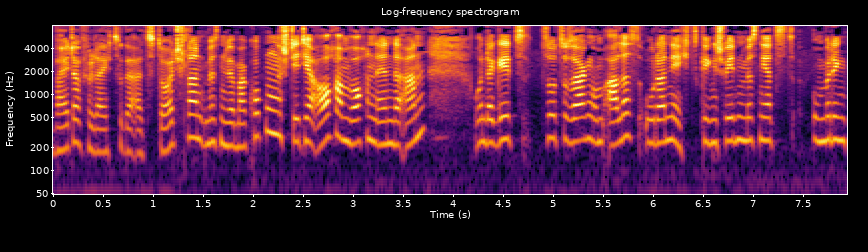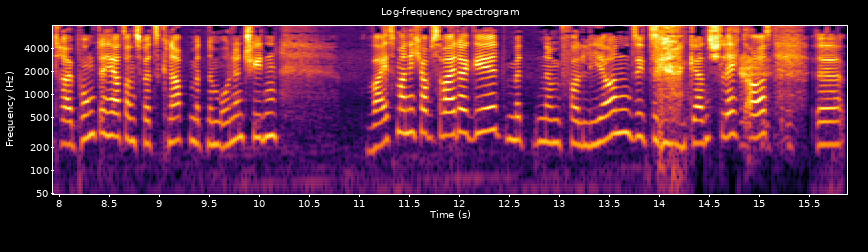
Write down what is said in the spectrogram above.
Weiter vielleicht sogar als Deutschland. Müssen wir mal gucken. Steht ja auch am Wochenende an. Und da geht es sozusagen um alles oder nichts. Gegen Schweden müssen jetzt unbedingt drei Punkte her, sonst wird es knapp mit einem Unentschieden. Weiß man nicht, ob es weitergeht. Mit einem Verlieren sieht es ganz schlecht aus. Äh,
